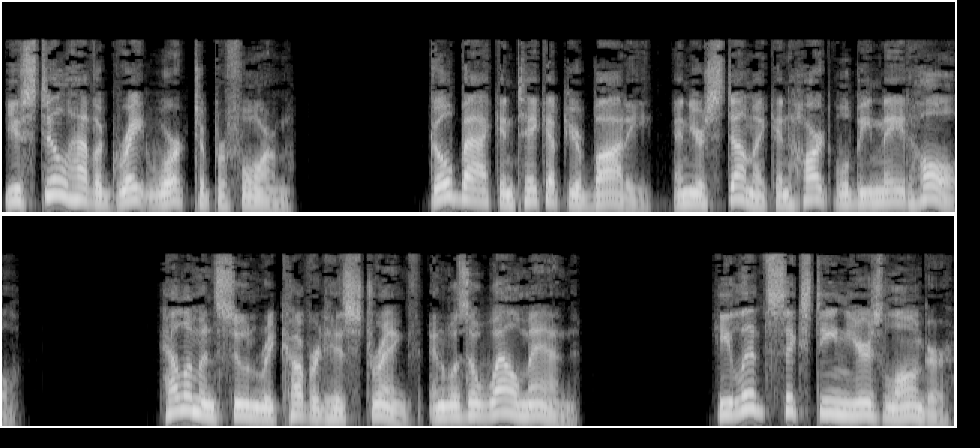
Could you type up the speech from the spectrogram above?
You still have a great work to perform. Go back and take up your body, and your stomach and heart will be made whole. Helaman soon recovered his strength and was a well man. He lived 16 years longer,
